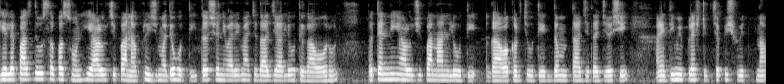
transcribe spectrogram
गेल्या पाच दिवसापासून ही आळूची पानं फ्रीजमध्ये होती. तर शनिवारी माझे दाजी आले होते गावावरून. तर त्यांनी ही आळूची पानं आणली होती. गावाकडची होती एकदम ताजी ताजी अशी. आणि ती मी प्लॅस्टिकच्या पिशवीत ना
